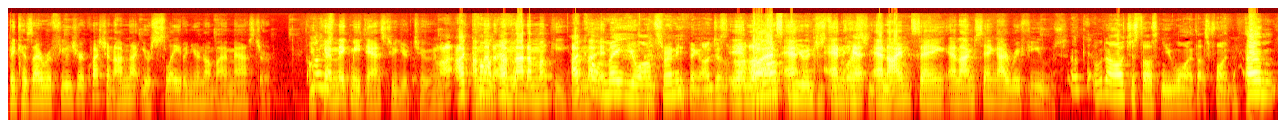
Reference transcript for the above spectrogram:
because I refuse your question. I'm not your slave, and you're not my master. You I'm can't just- make me dance to your tune. I, I can't am not. I'm not a monkey. I I'm can't not, make you answer anything. I'm just. Yeah, I'm well, and- asking you interesting and, questions. And I'm saying, and I'm saying, I refuse. Okay. Well, no, I was just asking you why. That's fine. Um,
